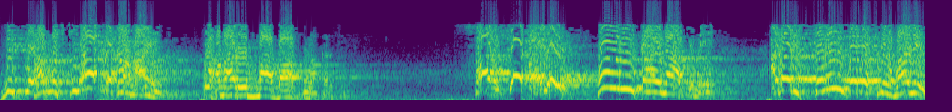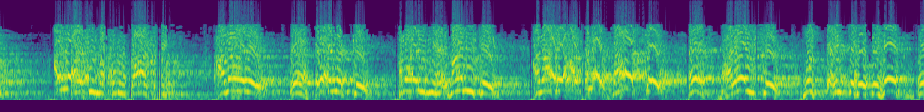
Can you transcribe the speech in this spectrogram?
جس سے ہم مشکلات کا کام آئیں، وہ ہمارے ماں باپ ہوا کرتے سب سے پہلے پوری کائنات میں اگر اس زمین پر بسنے والے اللہ کی مخلوقات میں ہمارے رحمت کے، ہماری مہربانی کے، ہمارے اپنے ذات کے بھلائی کے مستحق ہوتے ہیں، وہ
